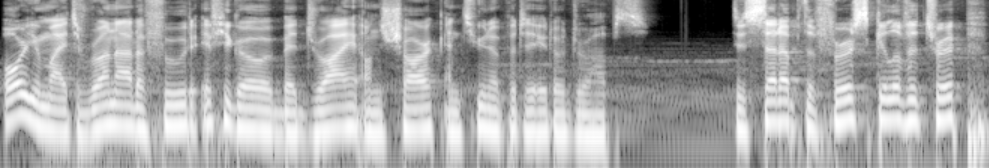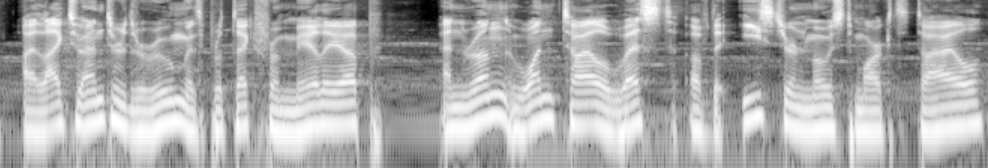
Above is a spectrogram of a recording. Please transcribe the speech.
or you might run out of food if you go a bit dry on shark and tuna potato drops. To set up the first skill of the trip, I like to enter the room with Protect from melee up and run one tile west of the easternmost marked tile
